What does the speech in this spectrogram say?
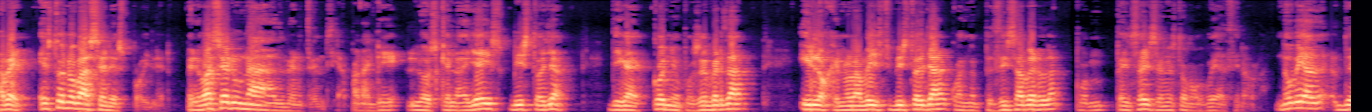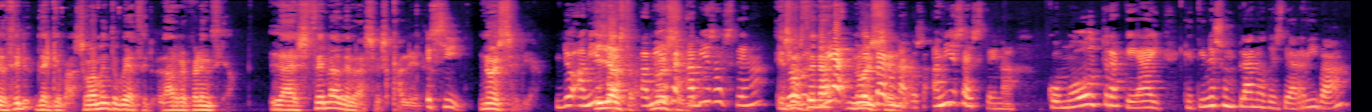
a ver, esto no va a ser spoiler, pero va a ser una advertencia para que los que la hayáis visto ya digan, coño, pues es verdad, y los que no la habéis visto ya, cuando empecéis a verla, pues pensáis en esto que os voy a decir ahora. No voy a decir de qué va, solamente voy a decir la referencia. La escena de las escaleras. Sí, No es seria. Yo, a, mí Y esa, ya está, a, mí no es esa, serio. a mí esa escena. Esa yo escena voy a no es contar seria. una cosa. A mí esa escena, como otra que hay, que tienes un plano desde arriba,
